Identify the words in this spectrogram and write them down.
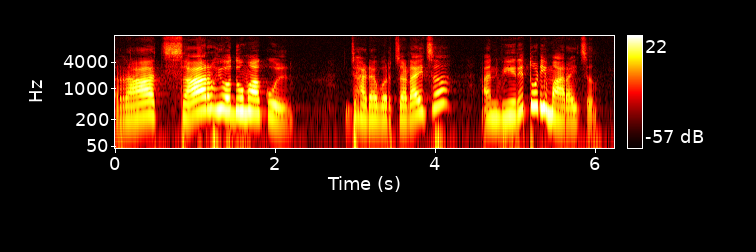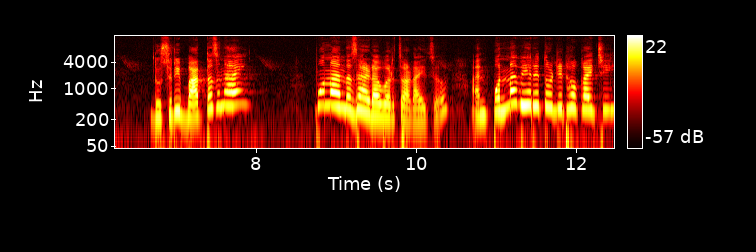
रात सार हो धुमाकूल झाडावर चढायचं आणि विहिरीत उडी मारायचं. दुसरी बातच नाही. पुन्हा झाडावर चढायचं. आणि पुन्हा विहिरीत उडी ठोकायची?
